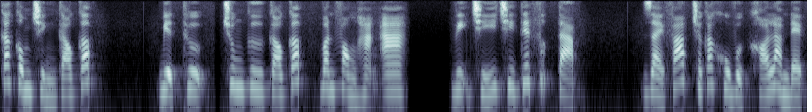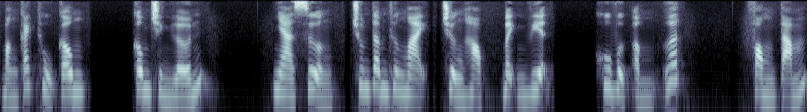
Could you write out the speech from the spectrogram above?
Các công trình cao cấp. Biệt thự, chung cư cao cấp, văn phòng hạng A. Vị trí chi tiết phức tạp. Giải pháp cho các khu vực khó làm đẹp bằng cách thủ công. Công trình lớn. Nhà xưởng, trung tâm thương mại, trường học, bệnh viện. Khu vực ẩm ướt. Phòng tắm,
